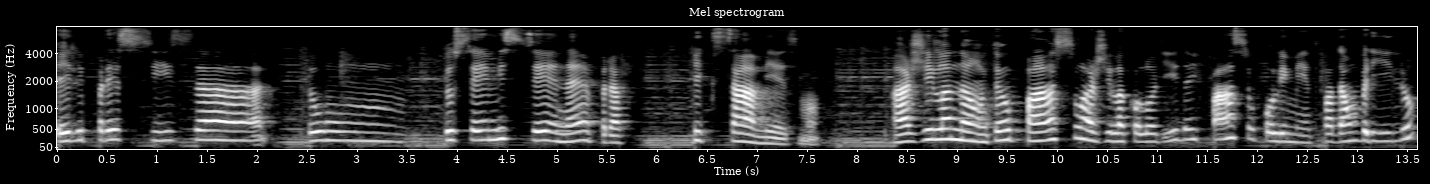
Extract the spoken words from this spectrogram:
ele precisa do, do CMC, né? Para fixar mesmo. A argila não. Então, eu passo a argila colorida e faço o polimento para dar um brilho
